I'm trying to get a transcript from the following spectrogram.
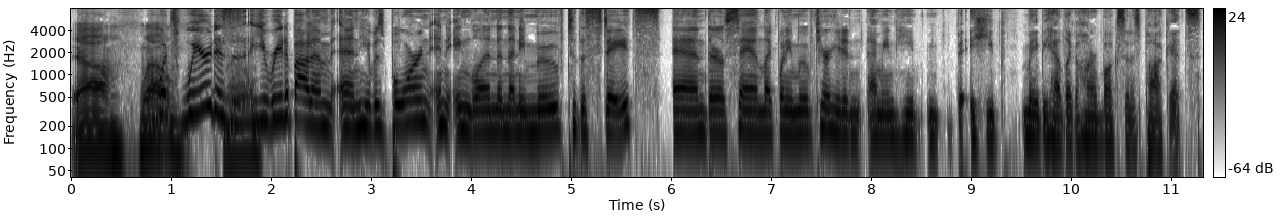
Yeah. Well, What's weird is is you read about him and he was born in England and then he moved to the States and they're saying like when he moved here he didn't I mean he he maybe had like a hundred bucks in his pockets.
